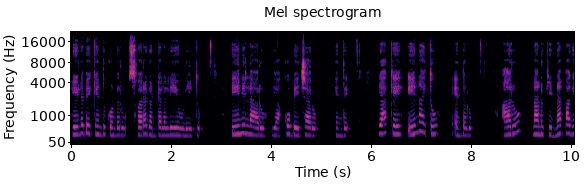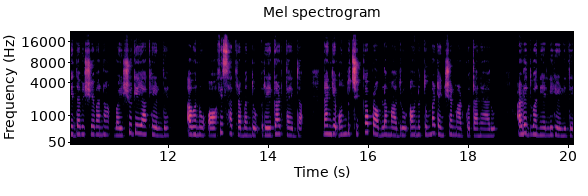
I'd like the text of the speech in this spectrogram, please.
ಹೇಳಬೇಕೆಂದುಕೊಂಡರೂ ಸ್ವರ ಗಂಟಲಲ್ಲಿಯೇ ಉಳಿಯಿತು. ಏನಿಲ್ಲ ಆರು, ಯಾಕೋ ಬೇಜಾರು ಎಂದೆ. ಯಾಕೆ? ಏನಾಯಿತು ಎಂದಳು. ಆರು, ನಾನು ಕಿಡ್ನ್ಯಾಪ್ ಆಗಿದ್ದ ವಿಷಯವನ್ನು ವೈಶುಗೆ ಯಾಕೆ ಹೇಳಿದೆ? ಅವನು ಆಫೀಸ್ ಹತ್ರ ಬಂದು ರೇಗಾಡ್ತಾ ಇದ್ದ. ನನಗೆ ಒಂದು ಚಿಕ್ಕ ಪ್ರಾಬ್ಲಮ್ ಆದರೂ ಅವನು ತುಂಬ ಟೆನ್ಷನ್ ಮಾಡ್ಕೋತಾನೆ ಆರು. ಅಳು ಧ್ವನಿಯಲ್ಲಿ ಹೇಳಿದೆ,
